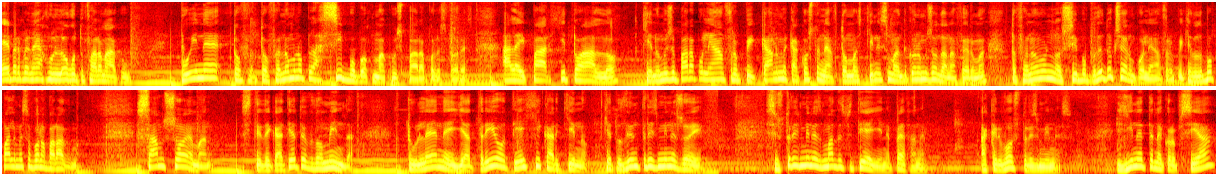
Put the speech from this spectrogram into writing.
έπρεπε να έχουν λόγω του φαρμάκου. Που είναι το, το φαινόμενο πλασίμπο που έχουμε ακούσει πάρα πολλές φορές. Αλλά υπάρχει το άλλο, και νομίζω πάρα πολλοί άνθρωποι κάνουμε κακό στον εαυτό μας και είναι σημαντικό νομίζω να το αναφέρουμε, το φαινόμενο νοσίμπο που δεν το ξέρουν πολλοί άνθρωποι. Και θα το πω πάλι μέσα από ένα παράδειγμα. Σαμ Σόεμαν στη δεκαετία του 70 του λένε οι γιατροί ότι έχει καρκίνο και του δίνουν τρεις μήνες ζωή. Στου τρεις μήνες μάντεψε τι έγινε, πέθανε. Ακριβώς στου τρεις μήνες. Γίνεται νεκροψία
